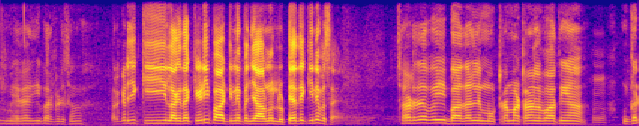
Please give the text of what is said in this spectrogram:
ਮੇਰਾ ਜੀ ਪ੍ਰਗਟ ਸਿੰਘ। ਪ੍ਰਗਟ ਜੀ ਕੀ ਲੱਗਦਾ ਕਿਹੜੀ ਪਾਰਟੀ ਨੇ ਪੰਜਾਬ ਨੂੰ ਲੁੱਟਿਆ ਤੇ ਕਿਹਨੇ ਵਸਾਇਆ? ਸਾਡੇ ਤਾਂ ਬਈ ਬਾਦਲ ਨੇ ਮੋਟਰਾਂ ਮਾਟਰਾਂ ਲਵਾਤੀਆਂ ਗ-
